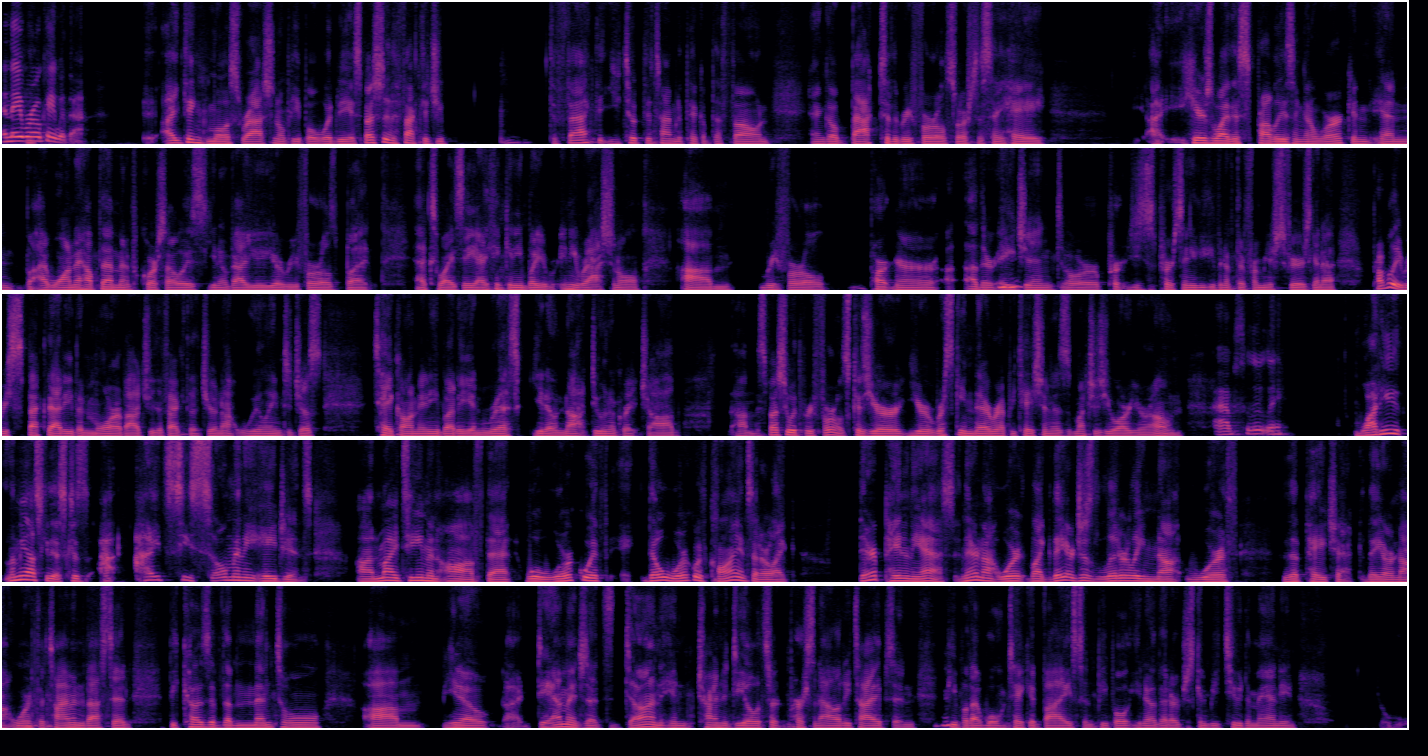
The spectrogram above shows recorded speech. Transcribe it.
And they were okay with that. I think most rational people would be, especially the fact that you the fact that you took the time to pick up the phone and go back to the referral source to say, "Hey, I, here's why this probably isn't going to work," and and I want to help them, and of course, I always you know value your referrals, but X Y Z. I think anybody, any rational um, referral partner, other mm-hmm. agent, or per, just person, even if they're from your sphere, is going to probably respect that even more about you. The fact that you're not willing to just take on anybody and risk, you know, not doing a great job, um, especially with referrals, because you're you're risking their reputation as much as you are your own. Absolutely. Why do you? Let me ask you this, because I I see so many agents on my team and off that will work with they'll work with clients that are like they're a pain in the ass and they're not worth like they are just literally not worth the paycheck. They are not worth the time invested because of the mental um you know uh, damage that's done in trying to deal with certain personality types and Mhm. people that won't take advice and people you know that are just going to be too demanding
